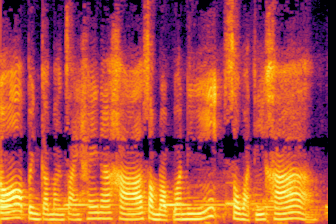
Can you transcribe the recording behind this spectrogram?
ก็เป็นกำลังใจให้นะคะสำหรับวันนี้ สวัสดีค่ะ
